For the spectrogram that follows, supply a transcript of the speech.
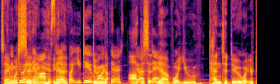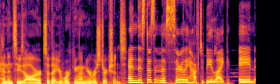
Same so with doing sitting. the opposite yeah, of what you do more the opposite, the Yeah, of what you tend to do, what your tendencies are, so that you're working on your restrictions. And this doesn't necessarily have to be like an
